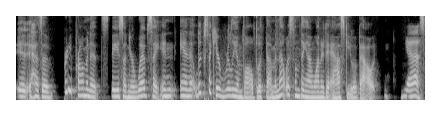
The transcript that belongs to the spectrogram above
it has a pretty prominent space on your website and, and it looks like you're really involved with them. And that was something I wanted to ask you about. Yes.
